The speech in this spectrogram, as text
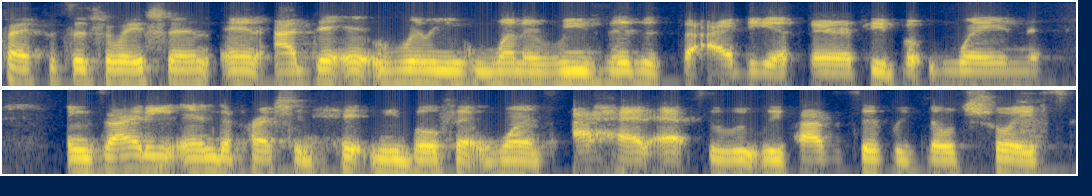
type of situation. And I didn't really want to revisit the idea of therapy. But when anxiety and depression hit me both at once, I had absolutely positively no choice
